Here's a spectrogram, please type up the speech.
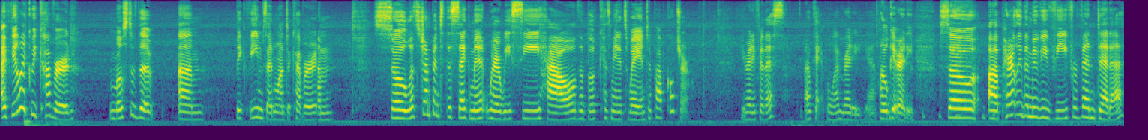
I feel like we covered most of the um, big themes I'd want to cover. Um, so let's jump into the segment where we see how the book has made its way into pop culture. You ready for this? Okay. Oh, I'm ready. Yeah. Oh, get ready. So, uh, apparently, the movie V for Vendetta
